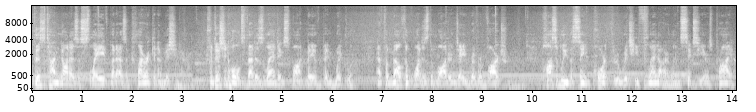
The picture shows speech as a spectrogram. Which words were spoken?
this time not as a slave, but as a cleric and a missionary. Tradition holds that his landing spot may have been Wicklow, at the mouth of what is the modern day River Vartry, possibly the same port through which he fled Ireland six years prior.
